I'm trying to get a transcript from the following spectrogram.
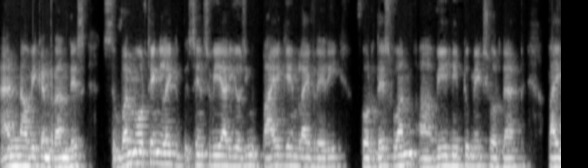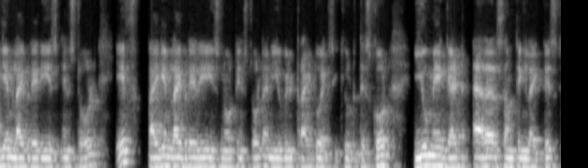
And now we can run this. So one more thing, like since we are using Pygame library for this one, uh, we need to make sure that Pygame library is installed. If Pygame library is not installed and you will try to execute this code, you may get error, something like this,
